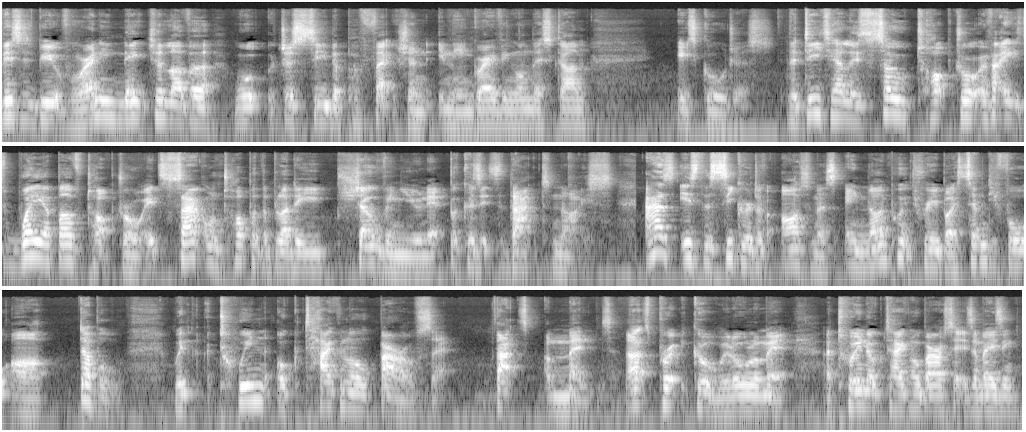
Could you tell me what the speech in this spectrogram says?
This is beautiful. Any nature lover will just see the perfection in the engraving on this gun. It's gorgeous. The detail is so top drawer, in fact it's way above top drawer. It's sat on top of the bloody shelving unit because it's that nice. As is the secret of Artemis, a 9.3 by 74R double with a twin octagonal barrel set. That's immense. That's pretty cool, we'll all admit. A twin octagonal barrel set is amazing,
